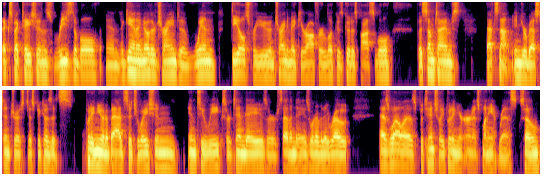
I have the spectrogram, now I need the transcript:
expectations reasonable. And again, I know they're trying to win deals for you and trying to make your offer look as good as possible. But sometimes that's not in your best interest just because it's putting you in a bad situation in two weeks or 10 days or seven days, whatever they wrote, as well as potentially putting your earnest money at risk. So,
